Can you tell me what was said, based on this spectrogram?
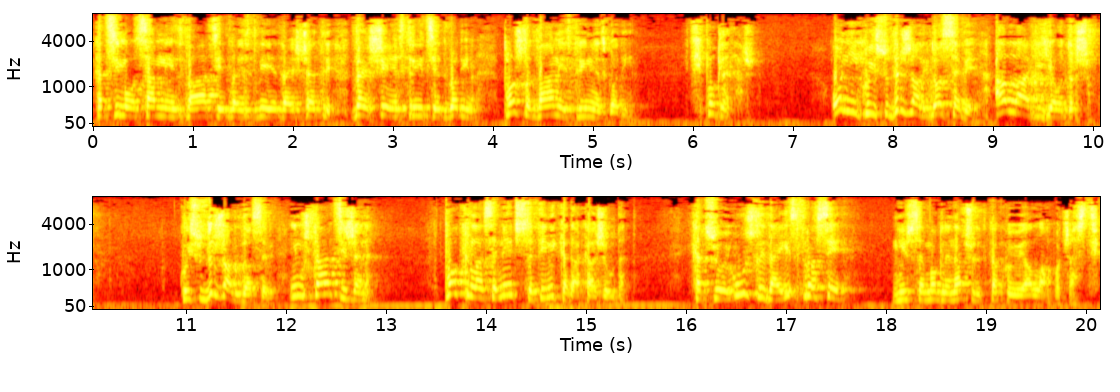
Kad si imao 18, 20, 22, 24, 26, 30 godina. Prošlo 12, 13 godina. I ti pogledaš. Oni koji su držali do sebe, Allah ih je održao. Koji su držali do sebe. I muškarci i žene. Pokrila se, neće se ti nikada, kaže udat. Kad su joj ušli da isprose, nisu se mogli načuditi kako ju je Allah počastio.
